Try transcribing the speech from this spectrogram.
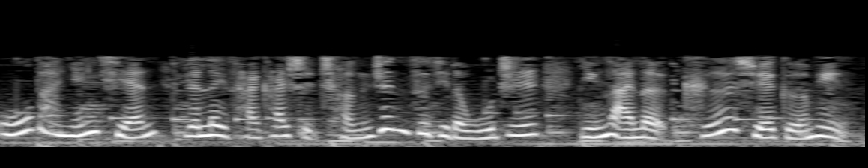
五百年前，人类才开始承认自己的无知，迎来了科学革命。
